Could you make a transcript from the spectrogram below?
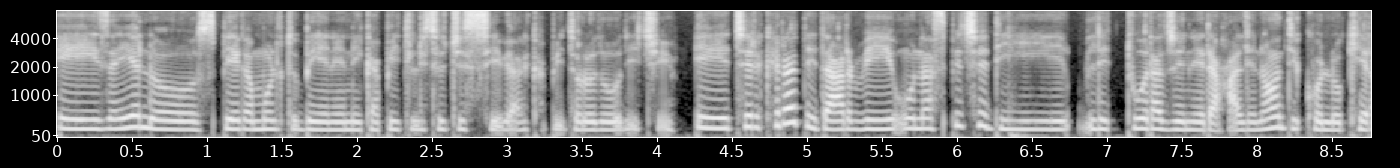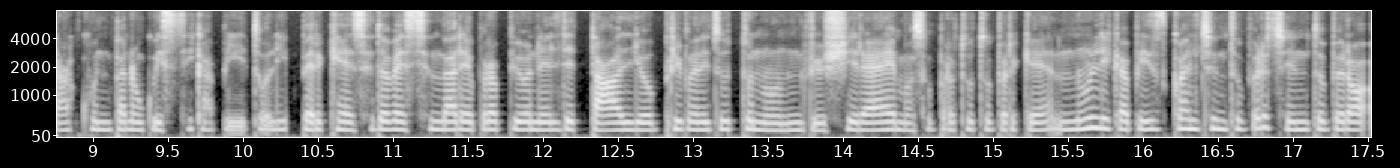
e Isaia lo spiega molto bene nei capitoli successivi al capitolo 12 e cercherò di darvi una specie di lettura generale no? di quello che raccontano questi capitoli perché se dovessi andare proprio nel dettaglio prima di tutto non riuscirei ma soprattutto perché non li capisco al 100% però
